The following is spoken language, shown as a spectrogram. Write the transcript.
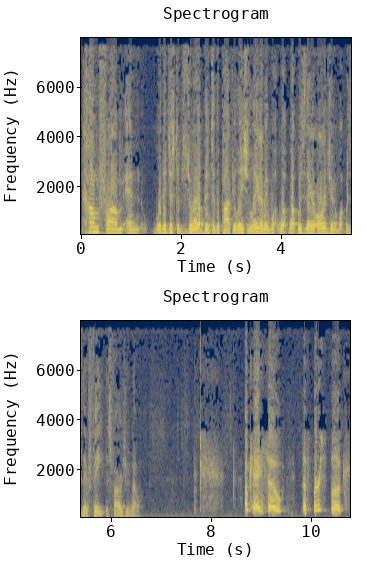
come from, and were they just absorbed into the population later? I mean, what, what, what was their origin and what was their fate, as far as you know? Okay, so the first book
